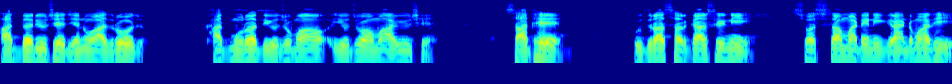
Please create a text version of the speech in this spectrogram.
હાથ ધર્યું છે, જેનું આજરોજ ખાતમુહૂર્ત યોજવામાં યોજવામાં આવ્યું છે. સાથે ગુજરાત સરકારશ્રીની સ્વચ્છતા માટેની ગ્રાન્ટમાંથી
